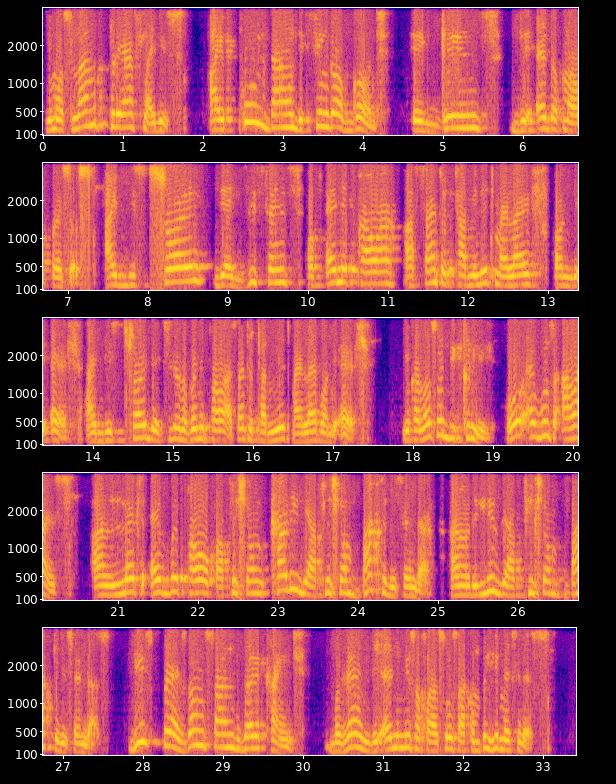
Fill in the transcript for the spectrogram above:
You must learn prayers like this. I pull down the finger of God against the head of my oppressors. I destroy the existence of any power assigned to terminate my life on the earth. I destroy the existence of any power assigned to terminate my life on the earth. You can also decree, O heavens arise, and let every power of affliction carry the affliction back to the sender and release the affliction back to the senders. These prayers don't sound very kind, but then the enemies of our souls are completely merciless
